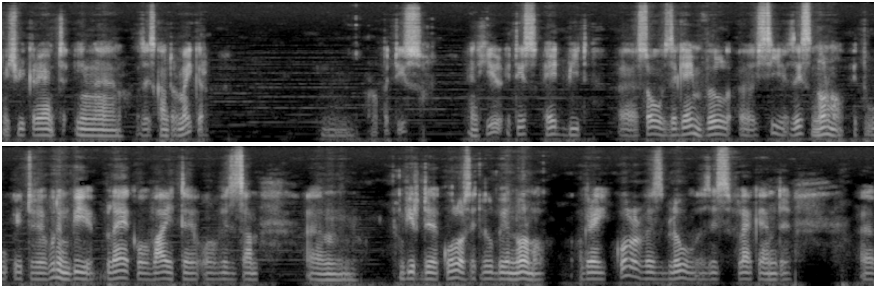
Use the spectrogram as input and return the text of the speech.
which we create in uh, this counter maker properties. And here it is 8 bit. Uh, so the game will uh, see this normal. It it uh, wouldn't be black or white uh, or with some um, weird colors. It will be a normal gray color with blue this flag and uh,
